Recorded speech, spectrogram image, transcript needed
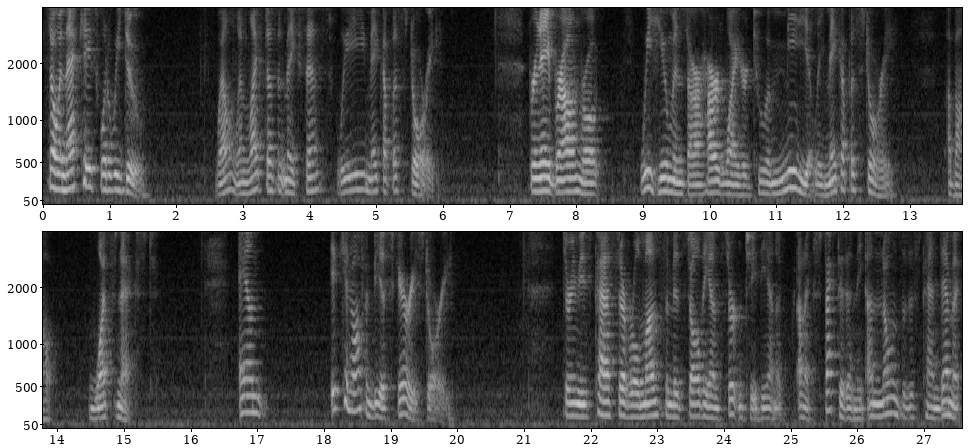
So, in that case, what do we do? Well, when life doesn't make sense, we make up a story. Brene Brown wrote, we humans are hardwired to immediately make up a story about what's next. And it can often be a scary story. During these past several months, amidst all the uncertainty, the un- unexpected, and the unknowns of this pandemic,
